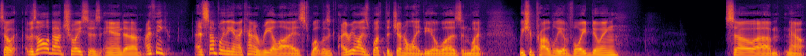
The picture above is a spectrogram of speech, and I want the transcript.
So it was all about choices, and um, I think at some point in the game I kind of realized what was I realized what the general idea was and what we should probably avoid doing. So um, now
